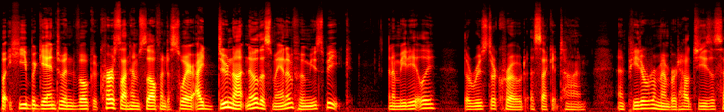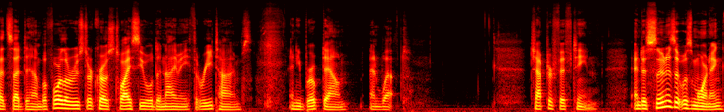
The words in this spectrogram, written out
But he began to invoke a curse on himself and to swear, I do not know this man of whom you speak. And immediately the rooster crowed a second time. And Peter remembered how Jesus had said to him, Before the rooster crows twice, you will deny me three times. And he broke down and wept. Chapter 15 And as soon as it was morning,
